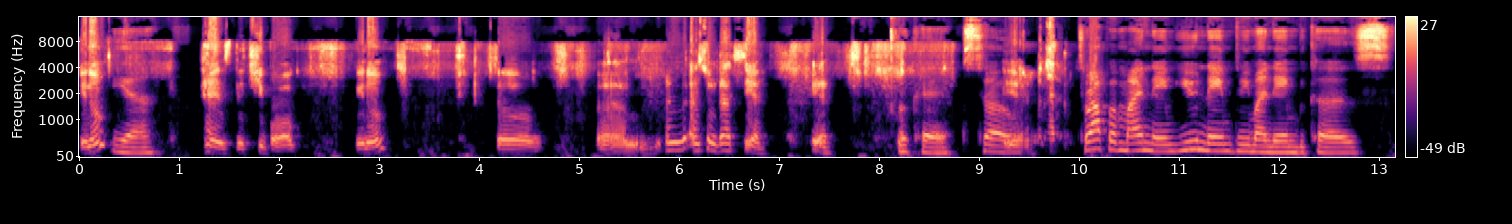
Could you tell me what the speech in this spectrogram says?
you know? Yeah. Hence the Chibogu, you know? So, um, and, and so that's, yeah, yeah. Okay. So, yeah to wrap up my name, you named me my name because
